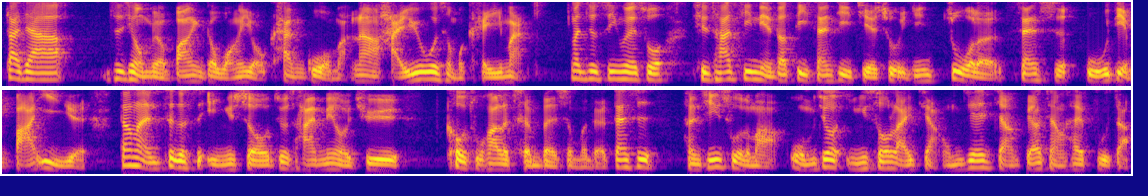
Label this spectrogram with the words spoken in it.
大家之前我们有帮一个网友看过嘛？那海月为什么可以买？那就是因为说，其实他今年到第三季结束已经做了三十五点八亿元。当然，这个是营收，就是还没有去扣除它的成本什么的。但是很清楚了嘛，我们就营收来讲，我们今天讲不要讲太复杂。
